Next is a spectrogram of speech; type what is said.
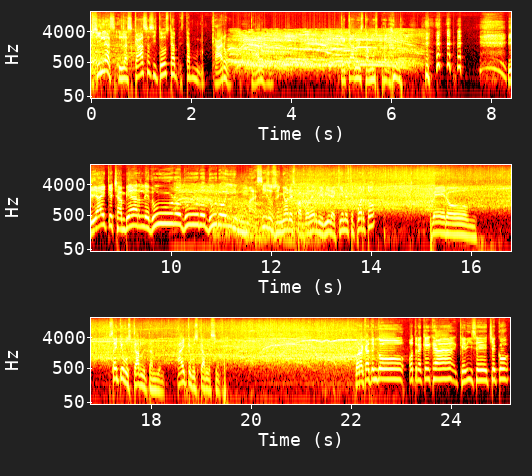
Sí, las, las casas y todo está, está caro, Qué caro estamos pagando. y hay que chambearle duro, duro, duro y macizo, señores, para poder vivir aquí en este puerto. Pero pues hay que buscarle también. Hay que buscarle siempre. Por acá tengo otra queja que dice Checo,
